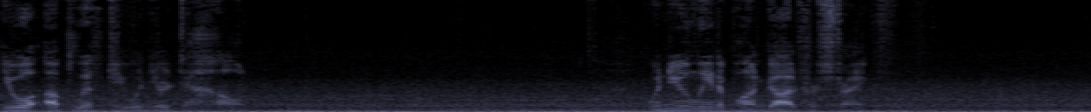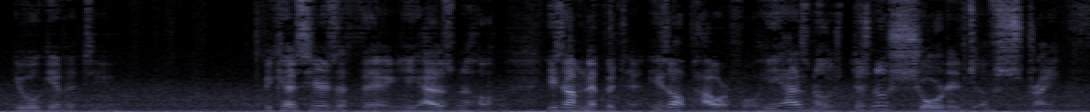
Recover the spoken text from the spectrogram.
He will uplift you when you're down. When you lean upon God for strength, He will give it to you. Because here's the thing He has no, He's omnipotent, He's all powerful. He has no, there's no shortage of strength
